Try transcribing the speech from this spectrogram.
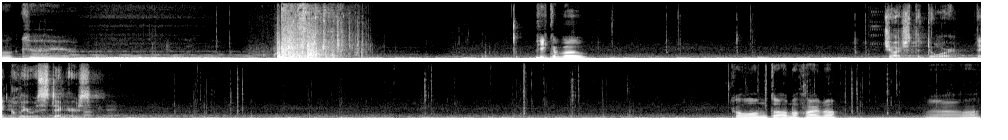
Okay. Peekaboo. Charge the door, then clear with stingers. Komm on, da noch einer. Ja.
